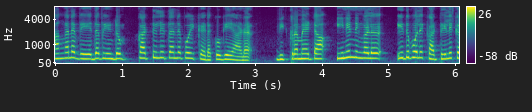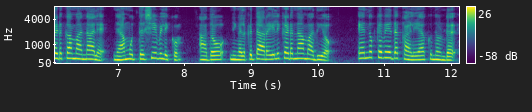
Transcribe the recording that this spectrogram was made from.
അങ്ങനെ വേദ വീണ്ടും കട്ടിലിൽ തന്നെ പോയി കിടക്കുകയാണ്. വിക്രമേട്ട ഇനി നിങ്ങൾ ഇതുപോലെ കട്ടിലിൽ കിടക്കാൻ വന്നാലേ ഞാൻ മുത്തശ്ശിയെ വിളിക്കും. അതോ നിങ്ങൾക്ക് തറയിൽ കിടന്നാ മതിയോ? എന്നൊക്കെ വേദ കളിയാക്കുന്നുണ്ട്.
